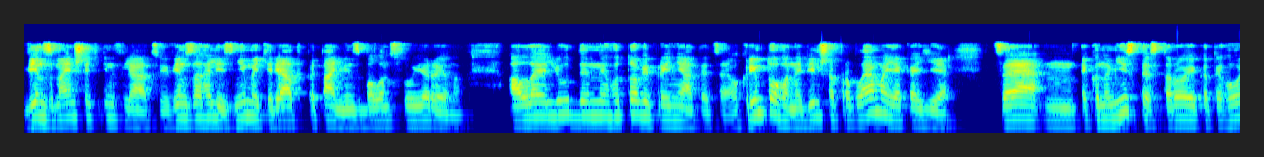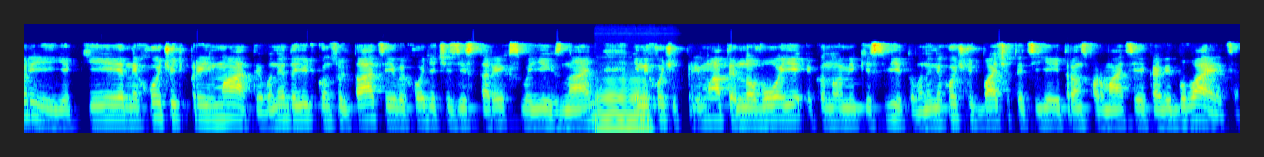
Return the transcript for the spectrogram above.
Він зменшить інфляцію, він взагалі зніметь ряд питань, він збалансує ринок. Але люди не готові прийняти це. Окрім того, найбільша проблема, яка є, це економісти старої категорії, які не хочуть приймати. Вони дають консультації, виходячи зі старих своїх знань, Мгм. і не хочуть приймати нової економіки світу. Вони не хочуть бачити цієї трансформації, яка відбувається.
